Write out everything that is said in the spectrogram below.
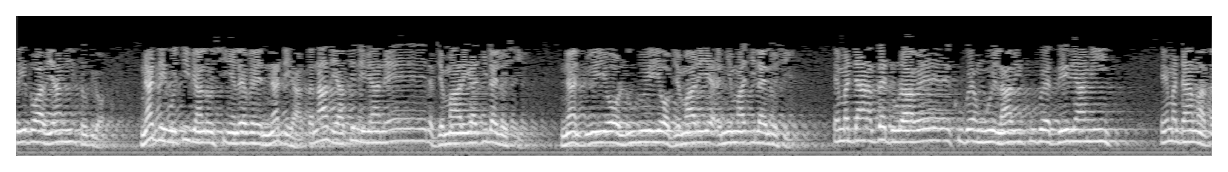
သေးသွားပြန်ပြီဆိုပြီးတော့နတ်တွေကိုကြည့်ပြန်လို့ရှိရင်လည်းပဲနတ်တွေဟာတနာစရာဖြစ်နေပြန်တယ်တဲ့ဗြမာတွေကကြည့်လိုက်လို့ရှိရင်နတ်တွေရောလူတွေရောဗြမာတွေရဲ့အမြင်မှကြည့်လိုက်လို့ရှိရင်အမတန်အသက်တူတာပဲခုပဲမွေးလာပြီခုပဲသေးပြန်ပြီအမတန်မှတ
